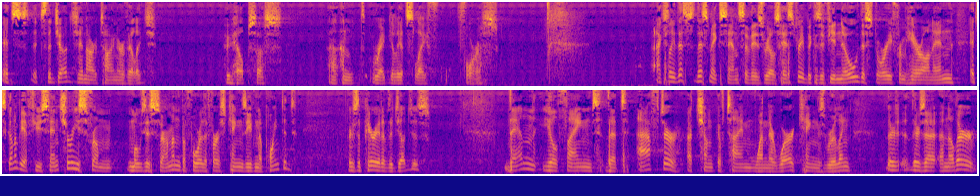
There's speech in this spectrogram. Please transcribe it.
It's, it's the judge in our town or village who helps us uh, and regulates life for us. Actually, this, this makes sense of Israel's history because if you know the story from here on in, it's going to be a few centuries from Moses' sermon before the first king's even appointed. There's a period of the judges. Then you'll find that after a chunk of time when there were kings ruling, there, there's a, another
